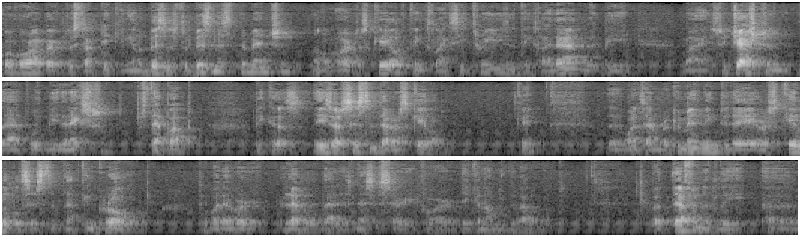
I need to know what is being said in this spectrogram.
for Vorarlberg to start thinking in a business-to-business -business dimension on a larger scale. Things like C3s and things like that would be my suggestion that would be the next step up because these are systems that are scalable. Okay, The ones I'm recommending today are scalable systems that can grow to whatever level that is necessary for economic development. But definitely, um,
